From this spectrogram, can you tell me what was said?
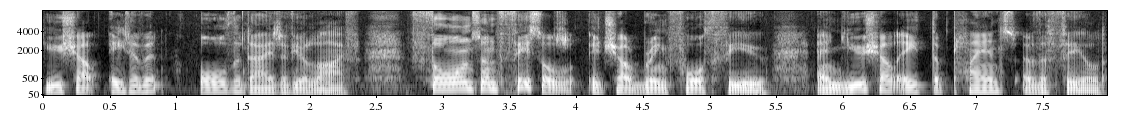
you shall eat of it all the days of your life. Thorns and thistles it shall bring forth for you, and you shall eat the plants of the field.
